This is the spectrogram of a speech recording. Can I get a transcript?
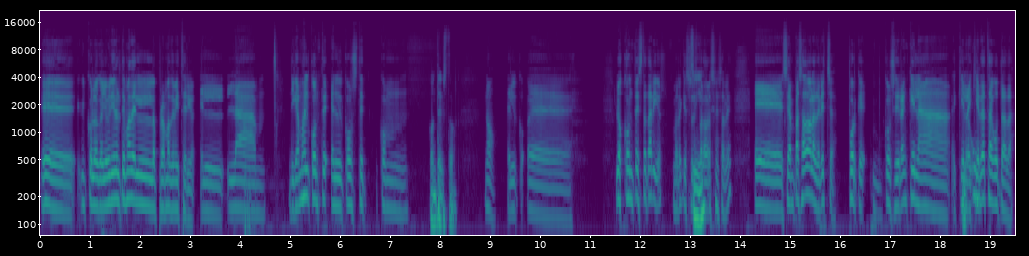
Eh, con lo que yo venía del tema de los programas de misterio. El, la, digamos, el, conte, el conste- con, Contexto. no, el, eh, los contestatarios, ¿vale? Que eso Sí. es palabra que me sale. eh, se han pasado a la derecha. Porque consideran que la, que la izquierda está agotada.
